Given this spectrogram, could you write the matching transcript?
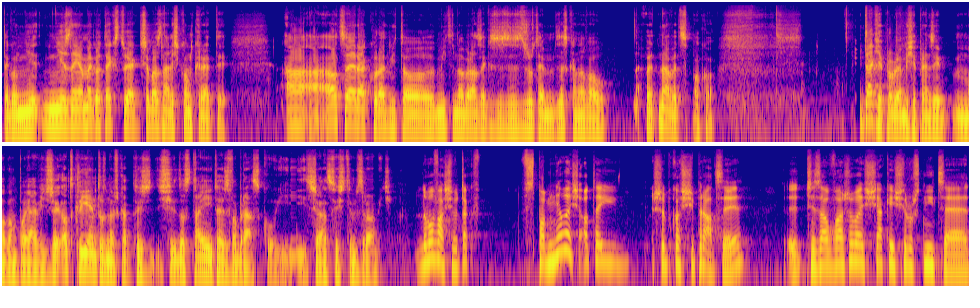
tego nie, nieznajomego tekstu, jak trzeba znaleźć konkrety. A, a OCR akurat mi, to, mi ten obrazek z, z zrzutem zeskanował nawet, nawet spoko. I takie problemy się prędzej mogą pojawić, że od klientów na przykład coś się dostaje i to jest w obrazku i, i trzeba coś z tym zrobić. No bo właśnie, tak wspomniałeś o tej szybkości pracy. Y, czy zauważyłeś jakieś różnice?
